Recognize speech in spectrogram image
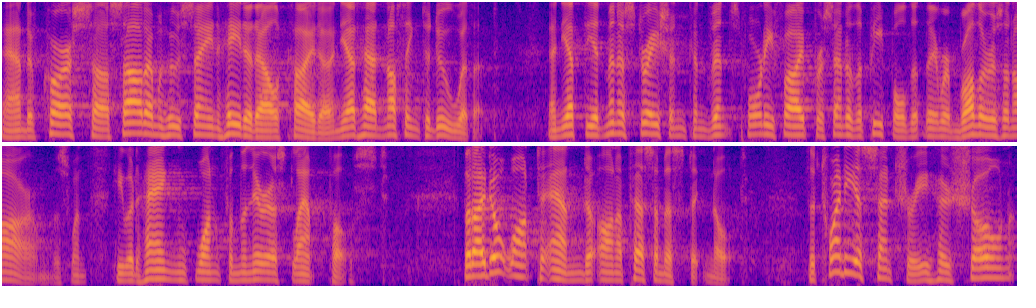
And of course, uh, Saddam Hussein hated Al Qaeda and yet had nothing to do with it. And yet the administration convinced 45% of the people that they were brothers in arms when he would hang one from the nearest lamppost. But I don't want to end on a pessimistic note. The 20th century has shown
